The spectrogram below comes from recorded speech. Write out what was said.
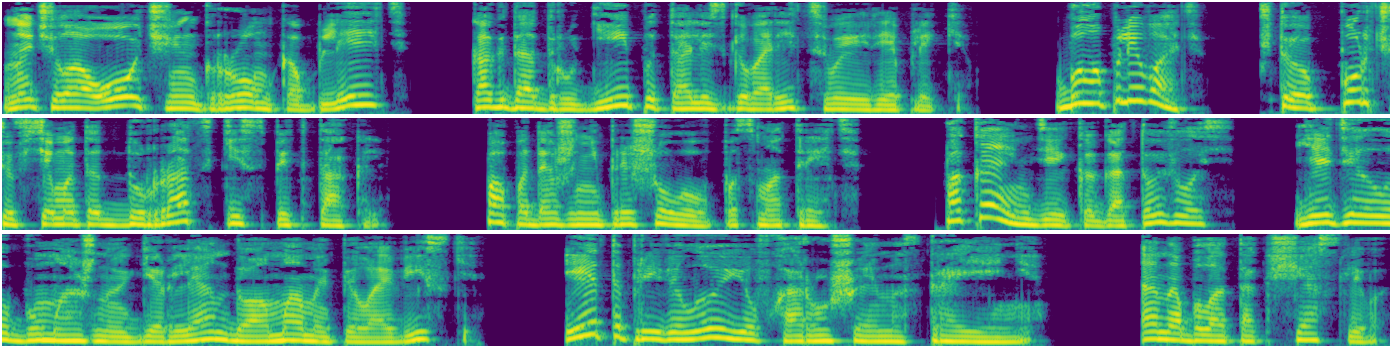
Начала очень громко блеять, когда другие пытались говорить свои реплики. Было плевать, что я порчу всем этот дурацкий спектакль. Папа даже не пришел его посмотреть. Пока индейка готовилась, я делала бумажную гирлянду, а мама пила виски, и это привело ее в хорошее настроение. Она была так счастлива,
